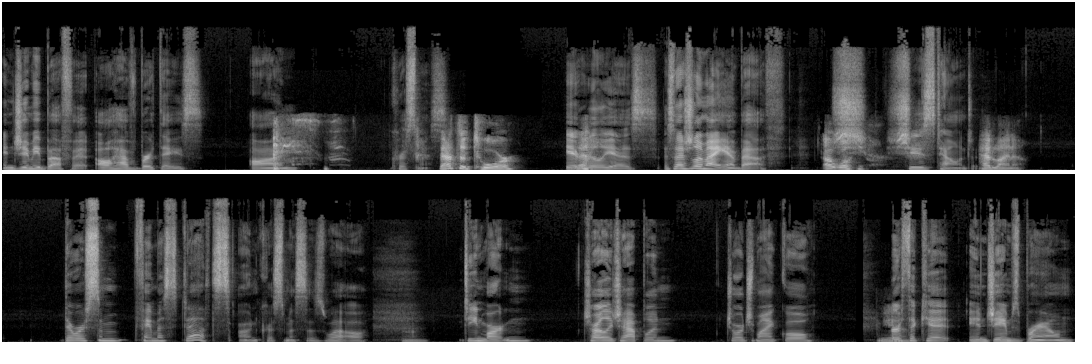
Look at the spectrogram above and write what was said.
and Jimmy Buffett all have birthdays on Christmas. That's a tour. it really is, especially my aunt Beth. Oh well, Sh- she's talented. headliner. There were some famous deaths on Christmas as well. Mm. Dean Martin, Charlie Chaplin, George Michael, Yeah. Eartha Kitt, and James Brown,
